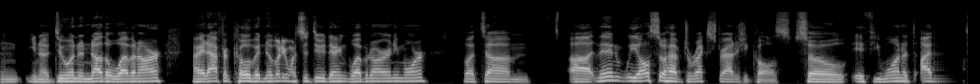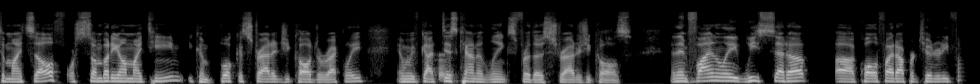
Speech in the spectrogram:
and you know doing another webinar. All right, after COVID, nobody wants to do dang webinar anymore. But um, uh, then we also have direct strategy calls. So if you want to either to myself or somebody on my team, you can book a strategy call directly, and we've got discounted links for those strategy calls. And then finally, we set up uh, qualified opportunity funds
